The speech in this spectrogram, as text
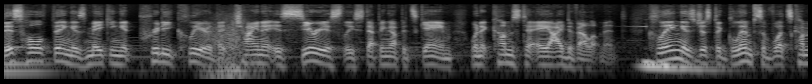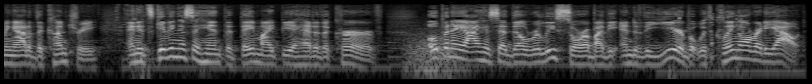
this whole thing is making it pretty clear that China is seriously stepping up its game when it comes to AI development. Kling is just a glimpse of what's coming out of the country, and it's giving us a hint that they might be ahead of the curve. OpenAI has said they'll release Sora by the end of the year, but with Kling already out,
